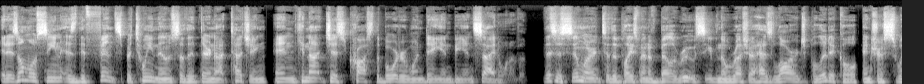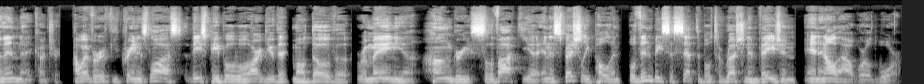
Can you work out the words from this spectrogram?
It is almost seen as the fence between them so that they're not touching and cannot just cross the border one day and be inside one of them. This is similar to the placement of Belarus, even though Russia has large political interests within that country. However, if Ukraine is lost, these people will argue that Moldova, Romania, Hungary, Slovakia, and especially Poland will then be susceptible to Russian invasion and an all out world war.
